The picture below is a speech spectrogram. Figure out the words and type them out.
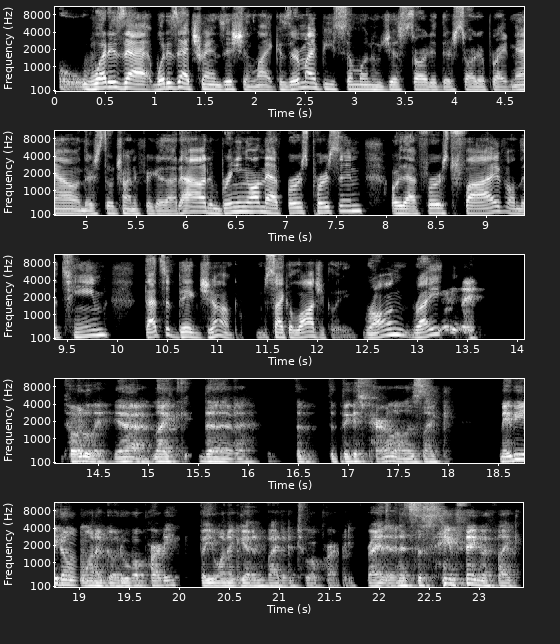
What is that? What is that transition like? Because there might be someone who just started their startup right now, and they're still trying to figure that out. And bringing on that first person or that first five on the team, that's a big jump psychologically. Wrong, right? Totally. Totally. Yeah. Like the the the biggest parallel is like maybe you don't want to go to a party, but you want to get invited to a party, right? And it's the same thing with like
